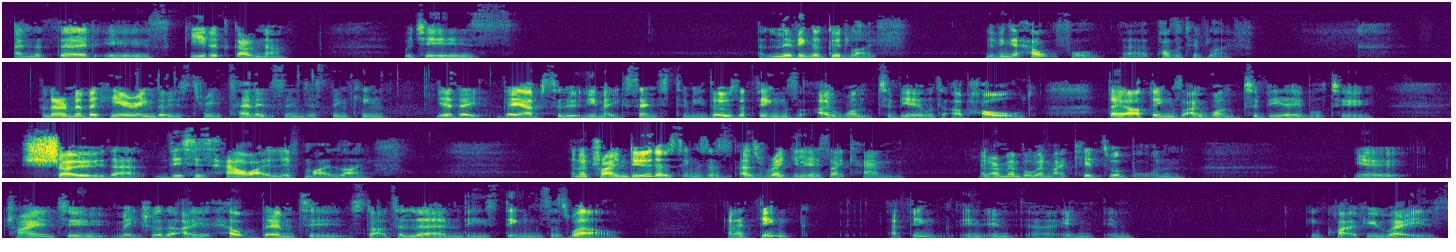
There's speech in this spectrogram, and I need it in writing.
And the third is Kirat Karna, which is living a good life, living a helpful, uh, positive life. And I remember hearing those three tenets and just thinking, yeah, they, they absolutely make sense to me. Those are things I want to be able to uphold. They are things I want to be able to show that this is how I live my life. And I try and do those things as, as regularly as I can. And I remember when my kids were born, you know, trying to make sure that I help them to start to learn these things as well. And I think I think in in uh, in in in quite a few ways,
